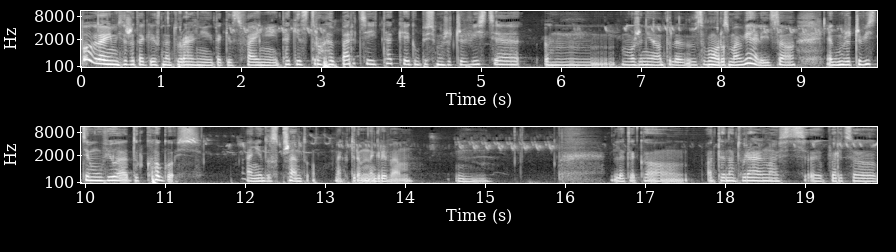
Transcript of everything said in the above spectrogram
bo wydaje mi się, że tak jest naturalnie i tak jest fajnie i tak jest trochę bardziej tak, jakbyśmy rzeczywiście um, może nie o tyle ze sobą rozmawiali, co jakbym rzeczywiście mówiła do kogoś, a nie do sprzętu, na którym nagrywam. Um, dlatego o tę naturalność y, bardzo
